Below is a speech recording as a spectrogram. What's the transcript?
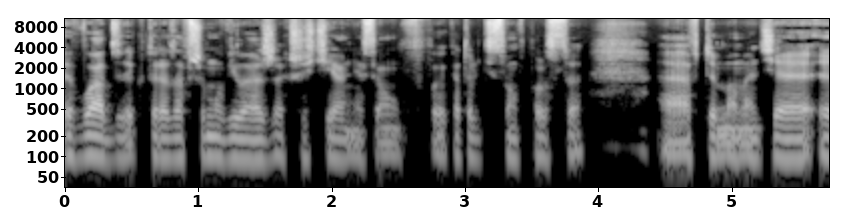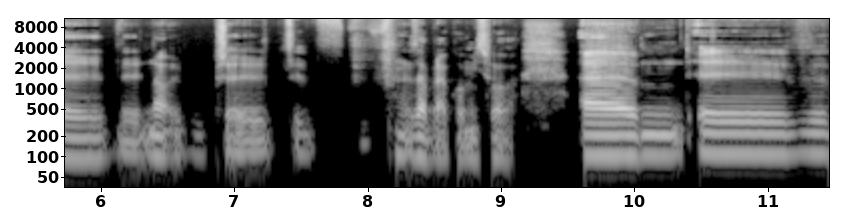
władzy, która zawsze mówiła, że chrześcijanie są, w, katolicy są w Polsce w tym momencie, no, zabrakło mi słowa, e, w,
